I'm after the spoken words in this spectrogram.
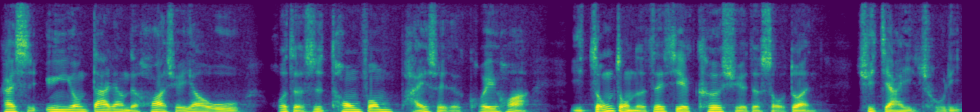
开始运用大量的化学药物，或者是通风排水的规划，以种种的这些科学的手段去加以处理。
